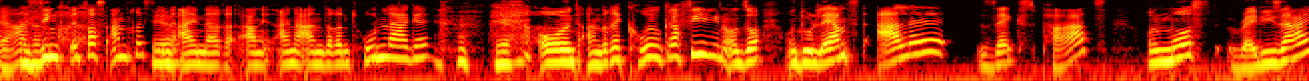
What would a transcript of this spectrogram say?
ja. singt etwas anderes in Ja. einer, an einer anderen Tonlage Ja. und andere Choreografien und so. Und du lernst alle sechs Parts und musst ready sein.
